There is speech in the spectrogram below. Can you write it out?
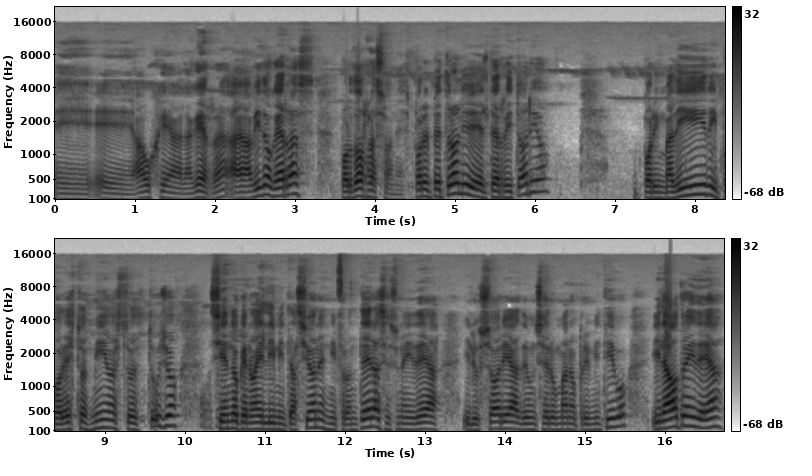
eh, eh, auge a la guerra, ha habido guerras por dos razones. Por el petróleo y el territorio, por invadir y por esto es mío, esto es tuyo, siendo que no hay limitaciones ni fronteras, es una idea ilusoria de un ser humano primitivo. Y la otra idea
